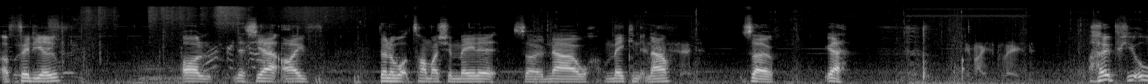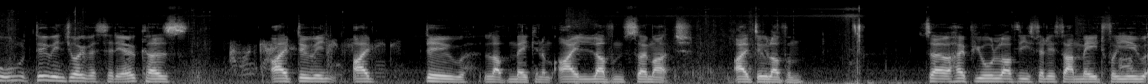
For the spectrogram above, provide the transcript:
a video on this yet. I've don't know what time I should made it, so now I'm making it now. So, yeah. I hope you all do enjoy this video because I do in I do love making them. I love them so much. I do love them. So I hope you all love these videos I made for you.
